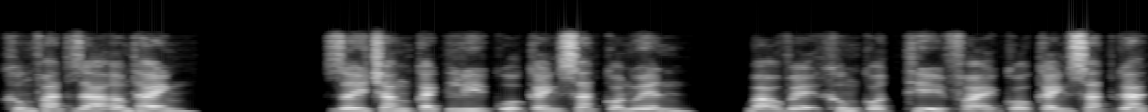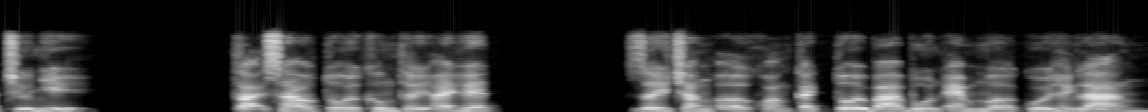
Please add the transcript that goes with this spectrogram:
không phát ra âm thanh. Dây trăng cách ly của cảnh sát còn nguyên, bảo vệ không có thì phải có cảnh sát gác chứ nhỉ. Tại sao tôi không thấy ai hết? Dây trăng ở khoảng cách tôi 3-4 m cuối hành lang,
